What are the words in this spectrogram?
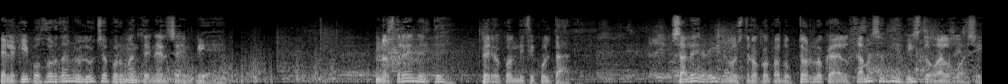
El equipo jordano lucha por mantenerse en pie. Nos traen el té, pero con dificultad. Salem, nuestro coproductor local, jamás había visto algo así.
